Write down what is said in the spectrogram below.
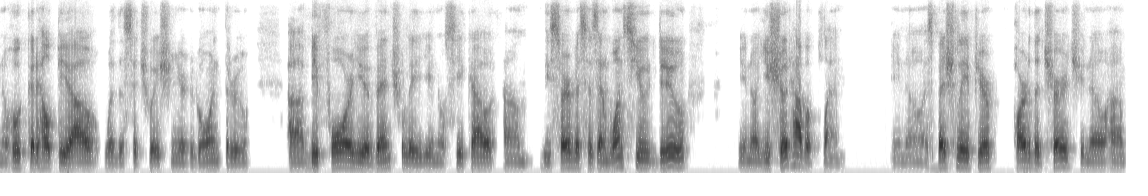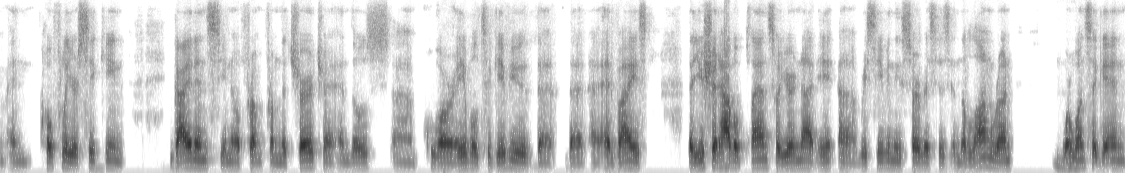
know who could help you out with the situation you're going through uh, before you eventually you know seek out um, these services and once you do you know, you should have a plan, you know, especially if you're part of the church, you know, um, and hopefully you're seeking guidance, you know, from from the church and those uh, who are able to give you that that uh, advice. That you should have a plan so you're not uh, receiving these services in the long run, mm-hmm. where once again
